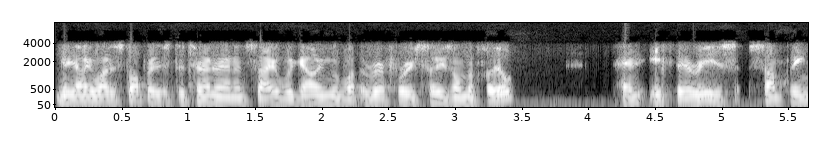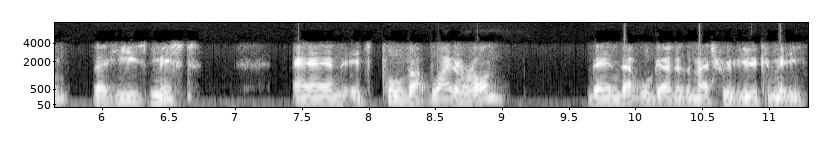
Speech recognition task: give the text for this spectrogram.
The only way to stop it is to turn around and say we're going with what the referee sees on the field, and if there is something that he's missed and it's pulled up later on, then that will go to the match review committee,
